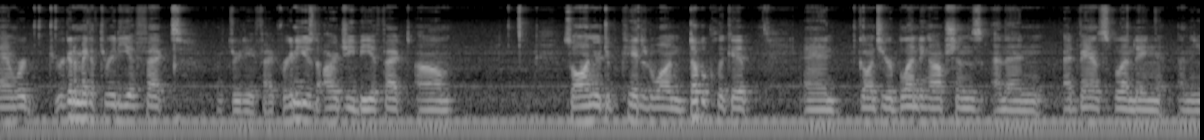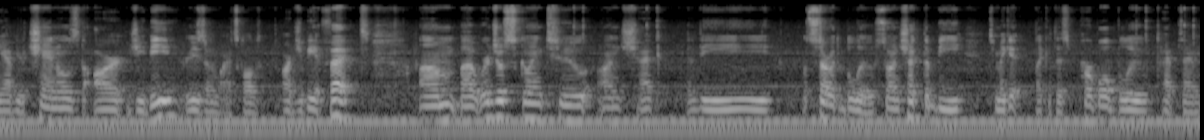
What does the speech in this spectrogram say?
and we're we're gonna make a 3D effect. 3D effect. We're gonna use the RGB effect. Um, so on your duplicated one, double click it, and go into your blending options, and then advanced blending, and then you have your channels, the RGB. Reason why it's called RGB effect. Um, but we're just going to uncheck the let's start with the blue. So uncheck the B to make it like this purple blue type thing.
